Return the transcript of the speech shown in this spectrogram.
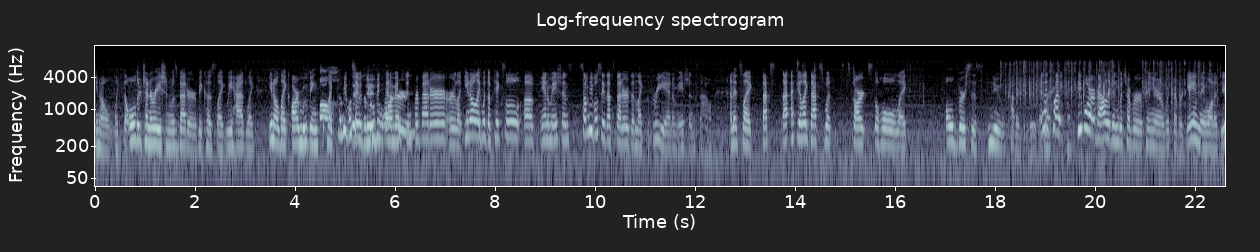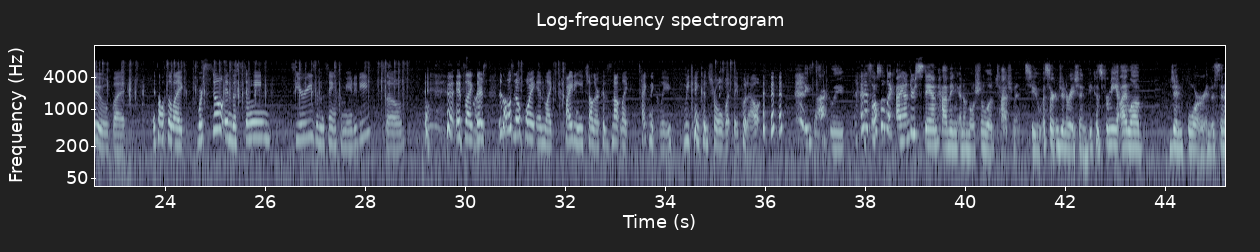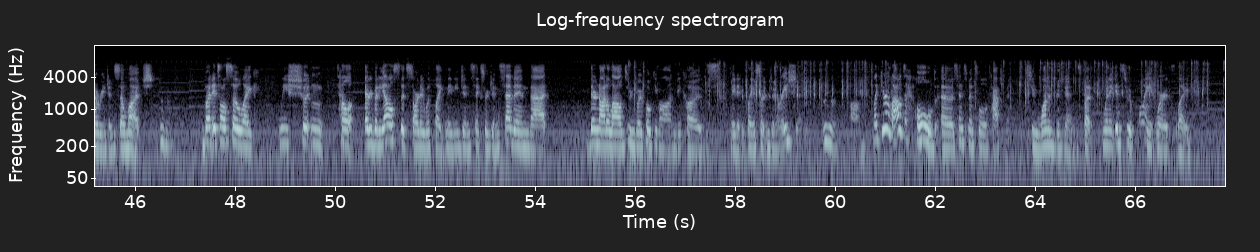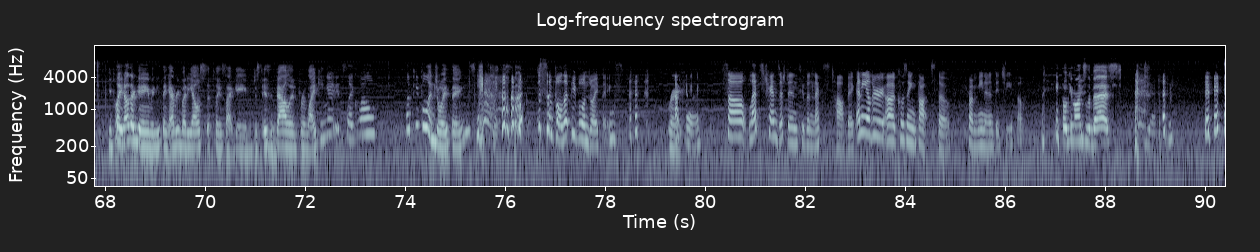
you know, like the older generation was better because like we had like, you know, like our moving, Oh, like some people say with the moving Water. animations are better, or like, you know, like with the pixel uh, animations, some people say that's better than like the 3D animations now. And it's like, that's, that, I feel like that's what starts the whole like old versus new kind of debate. And it's like, people are valid in whichever opinion or whichever game they want to do, but it's also like we're still in the same series in the same community, so it's like Right. there's there's almost no point in like fighting each other because it's not like technically we can control what they put out. exactly and it's also like i understand having an emotional attachment to a certain generation because for me i love gen 4 in the sinnoh region so much Mhm. but it's also like we shouldn't tell everybody else that started with like maybe gen 6 or gen 7 that they're not allowed to enjoy pokemon because they didn't play a certain generation Mhm. um, like you're allowed to hold a sentimental attachment to one of the gens, but when it gets to a point where it's like you play another game and you think everybody else that plays that game just isn't valid for liking it, it's like, well, let people enjoy things, Just simple. Let people enjoy things. right? Okay. So let's transition to the next topic. Any other uh, closing thoughts though from Mina and Digi though? Pokemon's the best.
